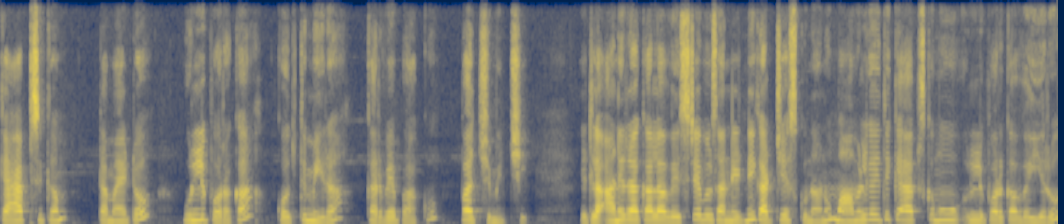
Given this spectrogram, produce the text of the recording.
క్యాప్సికమ్ టమాటో ఉల్లి పొరక కొత్తిమీర కరివేపాకు పచ్చిమిర్చి. ఇట్లా అన్ని రకాల వెజిటేబుల్స్ అన్నిటినీ కట్ చేసుకున్నాను. మామూలుగా అయితే క్యాప్సికము ఉల్లి పొరక వేయరు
